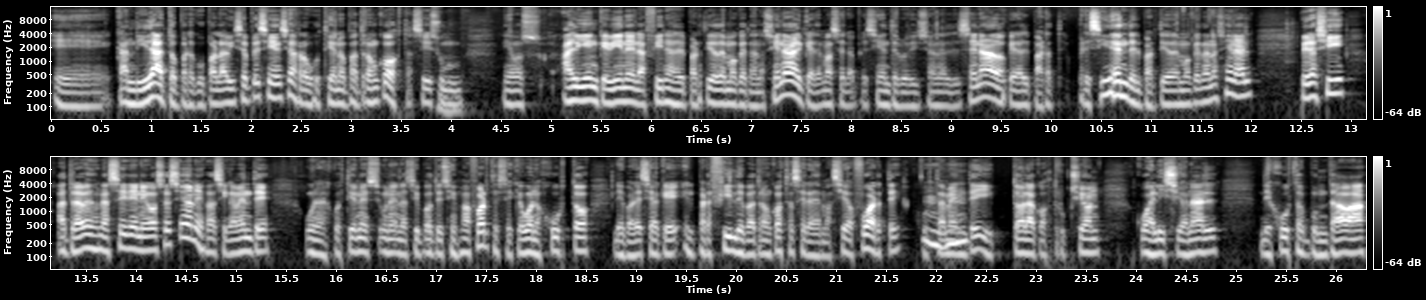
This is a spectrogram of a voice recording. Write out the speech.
eh, candidato para ocupar la vicepresidencia es Robustiano Patrón Costa. ¿sí? Es un, digamos, alguien que viene de las filas del Partido Demócrata Nacional, que además era presidente provisional del Senado, que era el presidente del Partido Demócrata Nacional, pero allí, a través de una serie de negociaciones, básicamente una de las cuestiones, una de las hipótesis más fuertes es que, bueno, justo le parecía que el perfil de Patrón Costa era demasiado fuerte, justamente, y toda la construcción coalicional de justo apuntaba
